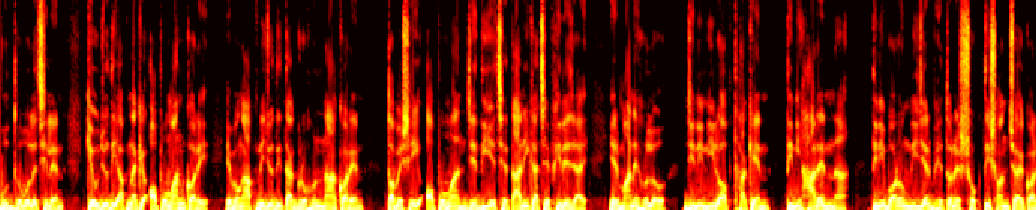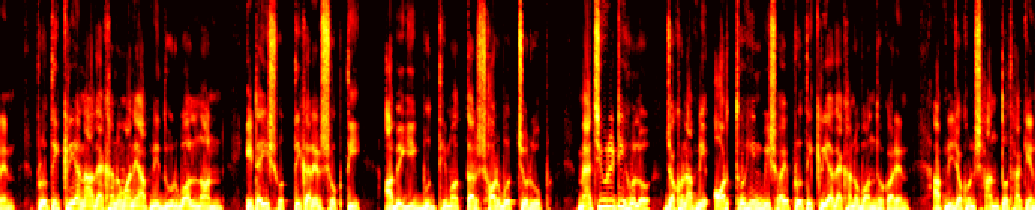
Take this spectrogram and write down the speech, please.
বুদ্ধ বলেছিলেন, কেউ যদি আপনাকে অপমান করে এবং আপনি যদি তা গ্রহণ না করেন তবে সেই অপমান যে দিয়েছে তারই কাছে ফিরে যায়। এর মানে হল, যিনি নীরব থাকেন, তিনি হারেন না। তিনি বরং নিজের ভেতরের শক্তি সঞ্চয় করেন। প্রতিক্রিয়া না দেখানো মানে আপনি দুর্বল নন। এটাই সত্যিকারের শক্তি, আবেগিক বুদ্ধিমত্তার সর্বোচ্চ রূপ। ম্যাচিউরিটি হলো যখন আপনি অর্থহীন বিষয়ে প্রতিক্রিয়া দেখানো বন্ধ করেন। আপনি যখন শান্ত থাকেন,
